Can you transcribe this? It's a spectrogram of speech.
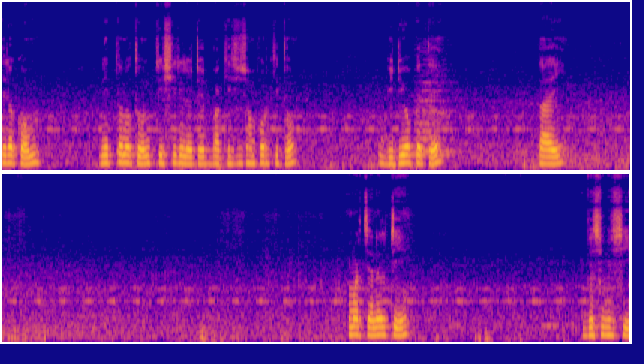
এরকম নিত্য নতুন কৃষি রিলেটেড বা কৃষি সম্পর্কিত ভিডিও পেতে তাই আমার চ্যানেলটি বেশি বেশি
